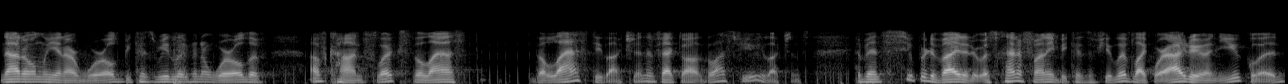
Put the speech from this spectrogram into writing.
not only in our world because we live in a world of of conflicts. The last the last election, in fact, all, the last few elections, have been super divided. It was kind of funny because if you live like where I do in Euclid,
